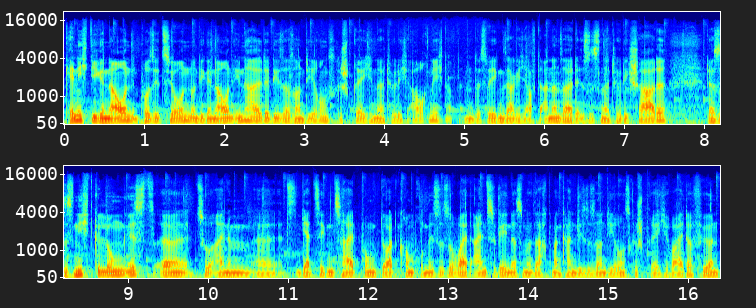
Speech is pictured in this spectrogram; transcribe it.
kenne ich die genauen Positionen und die genauen Inhalte dieser Sondierungsgespräche natürlich auch nicht. Und deswegen sage ich, auf der anderen Seite ist es natürlich schade, dass es nicht gelungen ist, äh, zu einem äh, jetzigen Zeitpunkt dort Kompromisse so weit einzugehen, dass man sagt, man kann diese Sondierungsgespräche weiterführen.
